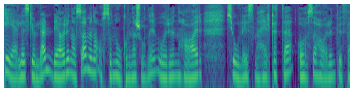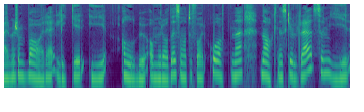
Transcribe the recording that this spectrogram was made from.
hele skulderen. Det har hun også, men også noen kombinasjoner hvor hun har kjoler som er helt tette, og så har hun puffermer som bare ligger i albuområdet, sånn at du får åpne, nakne skuldre som gir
